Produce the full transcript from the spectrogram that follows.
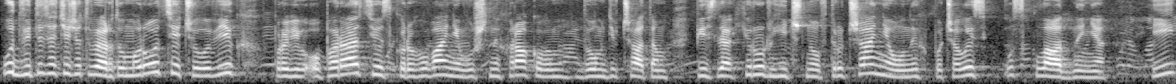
У 2004 році чоловік провів операцію з коригування вушних раковим двом дівчатам. Після хірургічного втручання у них почались ускладнення, і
